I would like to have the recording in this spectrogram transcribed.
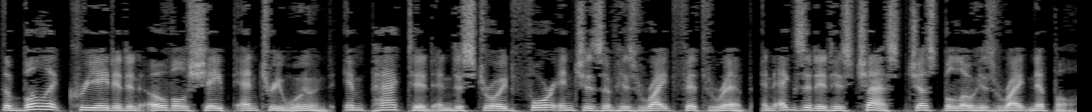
The bullet created an oval-shaped entry wound, impacted and destroyed 4 inches of his right fifth rib, and exited his chest just below his right nipple.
